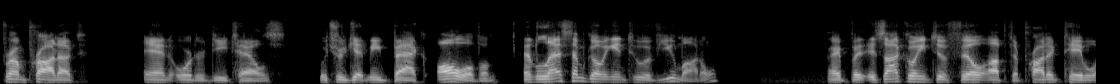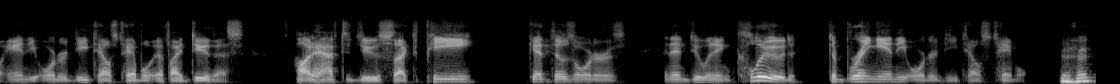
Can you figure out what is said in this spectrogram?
from product and order details which would get me back all of them unless I'm going into a view model, right? But it's not going to fill up the product table and the order details table if I do this. I would have to do select P, get those orders, and then do an include to bring in the order details table. Mm-hmm.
